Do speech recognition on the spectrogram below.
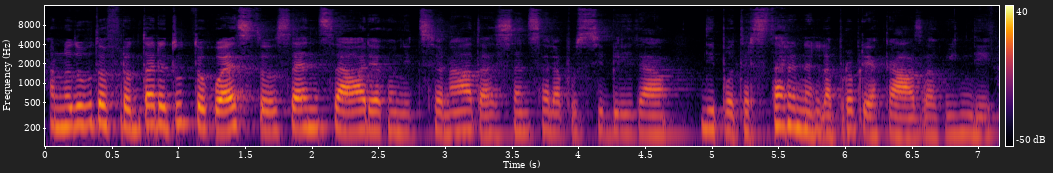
hanno dovuto affrontare tutto questo senza aria condizionata e senza la possibilità di poter stare nella propria casa, quindi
